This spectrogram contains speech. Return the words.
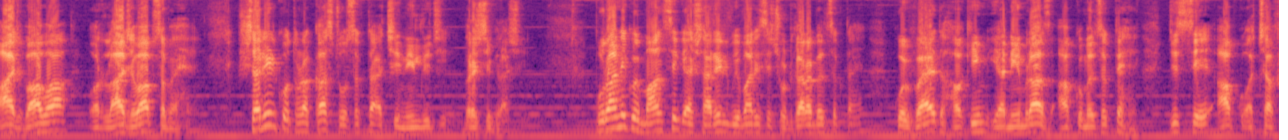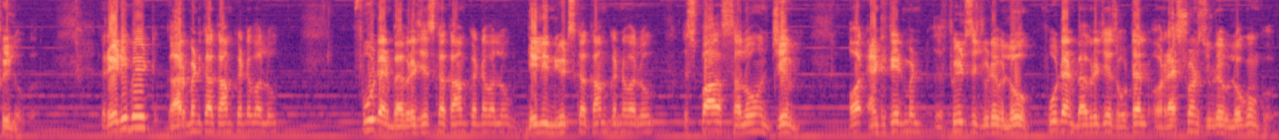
आज वाह वाह और लाजवाब समय है। शरीर को थोड़ा कष्ट हो सकता है, अच्छी नींद लीजिए, वृश्चिक राशि। पुरानी कोई मानसिक या शारीरिक बीमारी से छुटकारा मिल सकता है। कोई वैध, हकीम या नीमराज आपको मिल सकते हैं, जिससे आपको अच्छा फील होगा। रेडीमेड गारमेंट का काम करने वालों फ़ूड एंड बेवरेजेस का काम करने वालों, डेली नीड्स का काम करने वालों, स्पा, सलोन, जिम और एंटरटेनमेंट फ़ील्ड से जुड़े हुए लोग, फ़ूड एंड बेवरेजेस, होटल और रेस्टोरेंट जुड़े हुए लोगों को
